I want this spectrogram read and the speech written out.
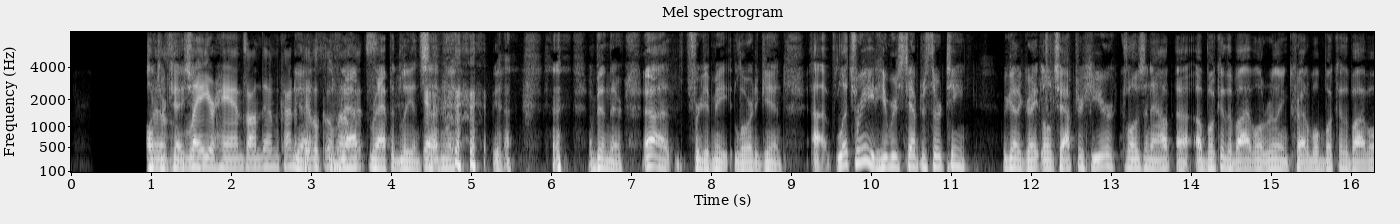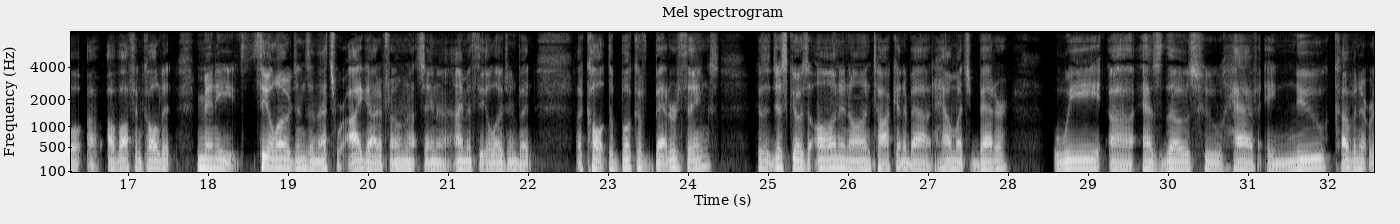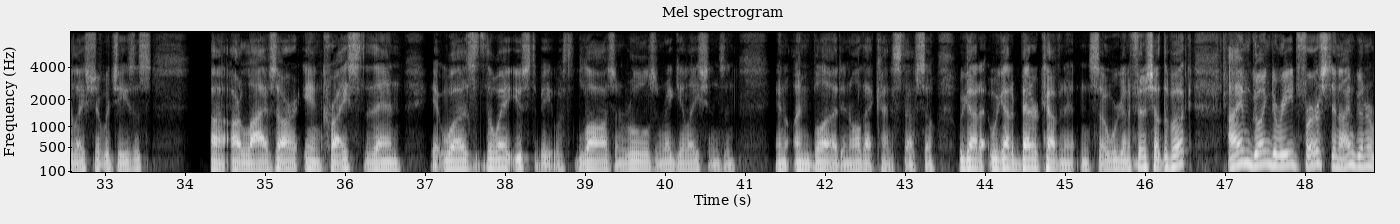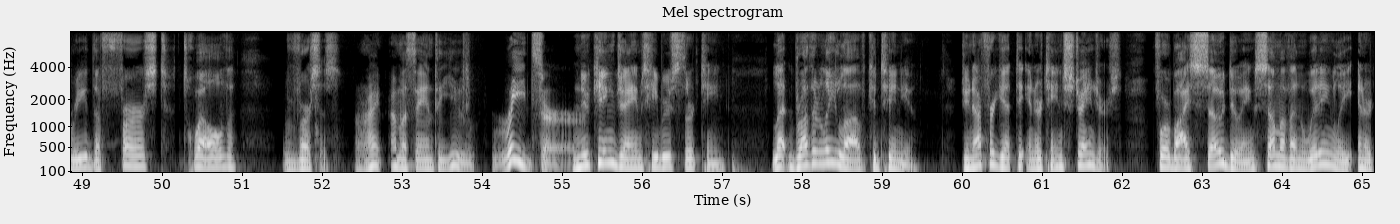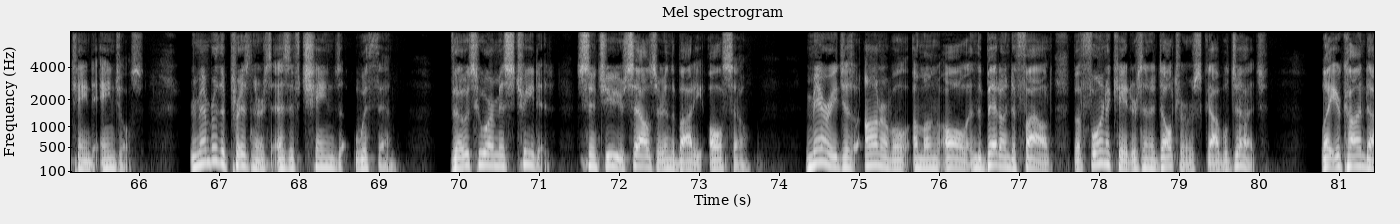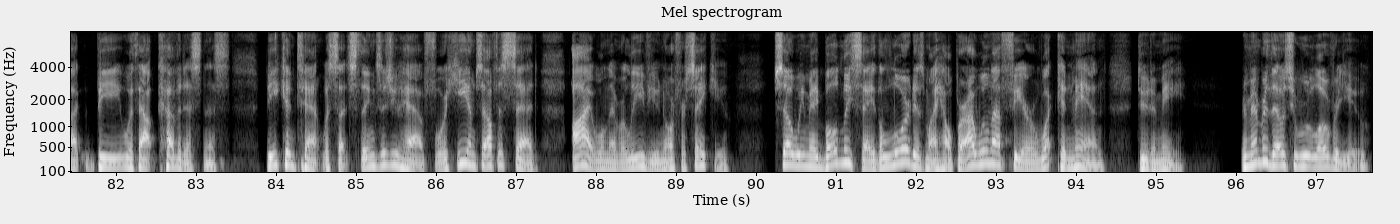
one of those Altercation. lay your hands on them kind of yeah, biblical rap- moments. rapidly and Yeah. suddenly. yeah, I've been there. Uh, forgive me, Lord, again. Uh, let's read Hebrews chapter 13. We got a great little chapter here, closing out uh, a book of the Bible, a really incredible book of the Bible. Uh, I've often called it many theologians, and that's where I got it from. I'm not saying I- I'm a theologian, but I call it the book of better things because it just goes on and on talking about how much better we, uh, as those who have a new covenant relationship with Jesus, uh, our lives are in Christ than it was the way it used to be with laws and rules and regulations and and, and blood and all that kind of stuff. So we got a we got a better covenant, and so we're going to finish up the book. I'm going to read first, and I'm going to read the first twelve verses. All right, I'm gonna say unto you, read, sir. New King James, Hebrews 13. Let brotherly love continue. Do not forget to entertain strangers, for by so doing, some have unwittingly entertained angels. Remember the prisoners as if chained with them, those who are mistreated, since you yourselves are in the body also. Marriage is honorable among all, and the bed undefiled, but fornicators and adulterers God will judge. Let your conduct be without covetousness. Be content with such things as you have, for he himself has said, I will never leave you nor forsake you. So we may boldly say, The Lord is my helper. I will not fear. What can man do to me? Remember those who rule over you,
